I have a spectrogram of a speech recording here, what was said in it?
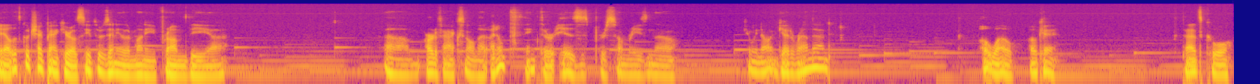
Yeah, let's go check back here. I'll see if there's any other money from the uh, um, artifacts and all that. I don't think there is for some reason, though. Can we not get around that? Oh, wow. Okay. That's cool.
